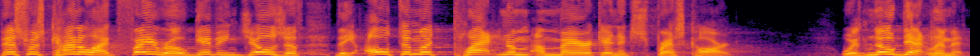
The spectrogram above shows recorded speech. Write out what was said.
This was kind of like Pharaoh giving Joseph the ultimate platinum American Express card with no debt limit.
